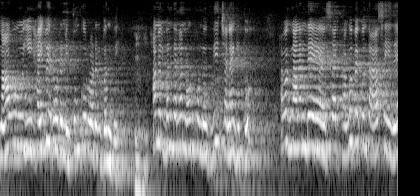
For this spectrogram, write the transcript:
ನಾವು ಈ ಹೈವೇ ರೋಡಲ್ಲಿ ತುಮಕೂರು ರೋಡಲ್ಲಿ ಬಂದ್ವಿ. ಆಮೇಲೆ ಬಂದೆಲ್ಲ ನೋಡ್ಕೊಂಡು ಹೋದ್ವಿ ಚೆನ್ನಾಗಿತ್ತು. ಅವಾಗ ನಾನಂದೆ ಸರ್ ತಗೋಬೇಕು ಅಂತ ಆಸೆ ಇದೆ.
